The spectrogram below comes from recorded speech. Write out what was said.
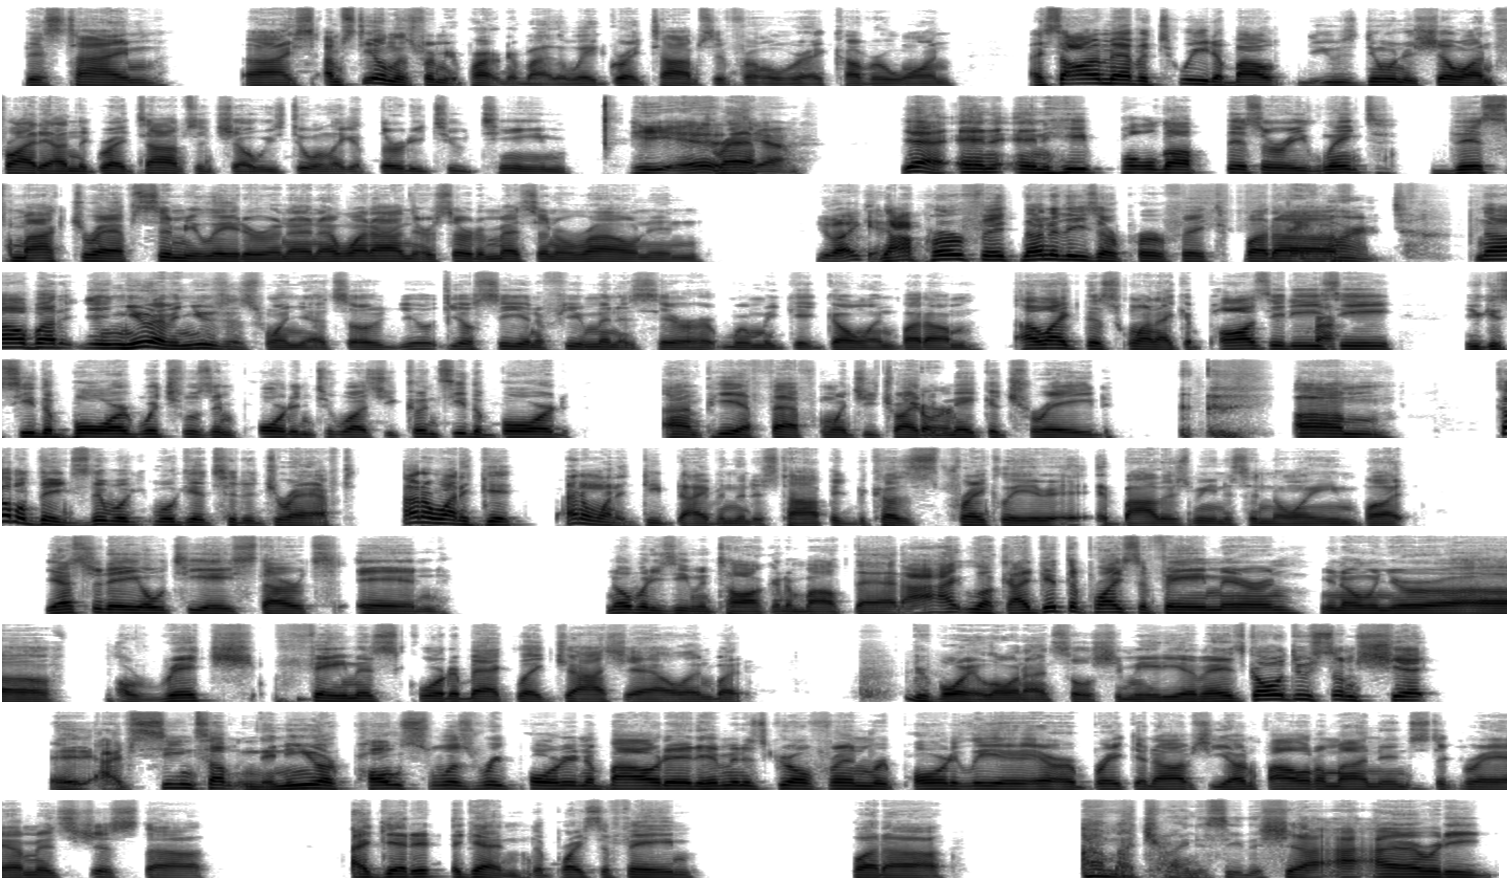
this time. Uh, I, am stealing this from your partner, by the way, Greg Thompson from over at Cover One. I saw him have a tweet about he was doing a show on Friday on the Greg Thompson show. He's doing like a 32 team. He is. Draft. Yeah. Yeah, and and he pulled up this or he linked this mock draft simulator, and then I went on there, started messing around, and You like it? not perfect. None of these are perfect, but they uh, aren't. no, but and you haven't used this one yet, so you'll you'll see in a few minutes here when we get going. But um, I like this one. I could pause it Okay. easy. You could see the board, which was important to us. You couldn't see the board on PFF once you tried to make a trade. um, couple things. Then we'll we'll get to the draft. I don't want to get I don't want to deep dive into this topic because frankly it, it bothers me and it's annoying. But yesterday OTA starts and nobody's even talking about that. I look, I get the price of fame, Aaron. You know, when you're a, a rich, famous quarterback like Josh Allen, but your boy alone on social media, man, it's going through some shit. Eh, I've seen something. The New York Post was reporting about it. Him and his girlfriend reportedly are breaking up. She unfollowed him on Instagram. It's just, uh, I get it. Again, the price of fame, but uh, I'm not trying to see the shit. I, I already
